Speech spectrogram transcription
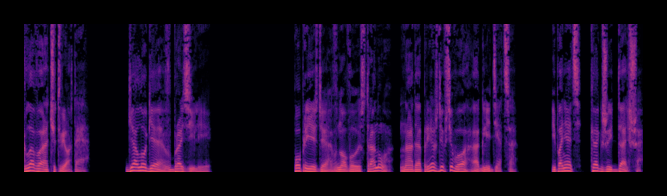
Глава четвертая. Геология в Бразилии. По приезде в новую страну надо прежде всего оглядеться и понять, как жить дальше.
